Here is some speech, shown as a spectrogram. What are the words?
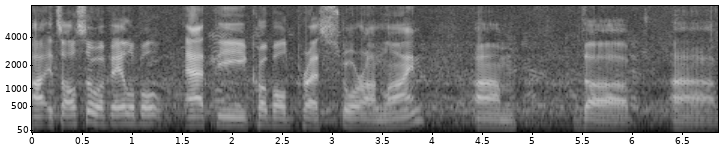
Uh, it's also available at the Kobold Press store online. Um, the uh,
